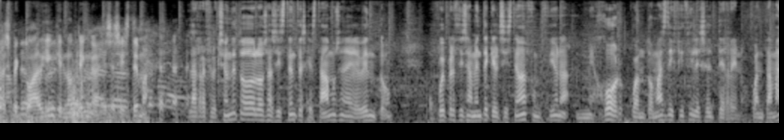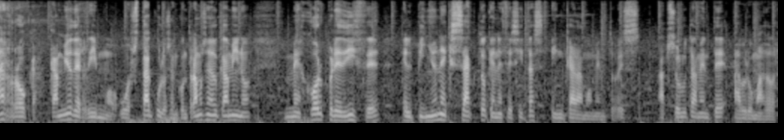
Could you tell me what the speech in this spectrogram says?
respecto a alguien que no tenga ese sistema. La reflexión de todos los asistentes que estábamos en el evento fue precisamente que el sistema funciona mejor cuanto más difícil es el terreno, cuanta más roca, cambio de ritmo u obstáculos encontramos en el camino, mejor predice el piñón exacto que necesitas en cada momento. Es absolutamente abrumador.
